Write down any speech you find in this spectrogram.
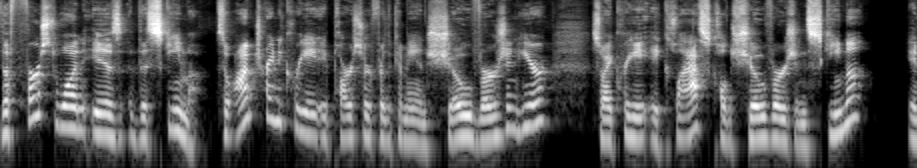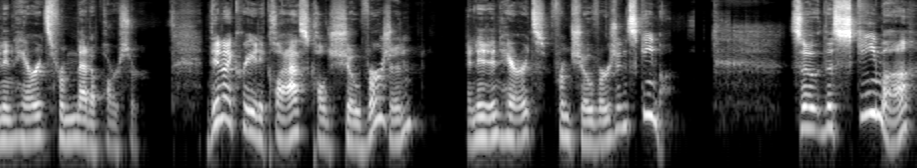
The first one is the schema. So I'm trying to create a parser for the command show version here. So I create a class called show version schema. It inherits from meta parser. Then I create a class called show version and it inherits from show version schema. So the schema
